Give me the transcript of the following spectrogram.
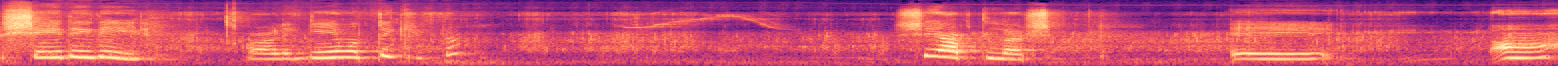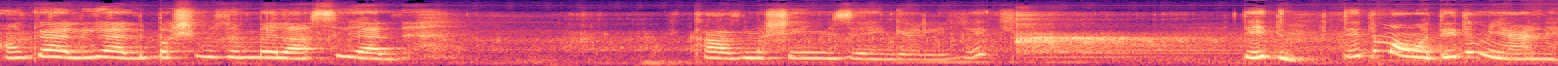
şeyde değil. Öyle Game Mode'da girdim. Şey yaptılar. Ee, aha geldi geldi başımızın belası geldi. Kazma şeyimizi engelleyecek. Dedim. Dedim ama dedim yani.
